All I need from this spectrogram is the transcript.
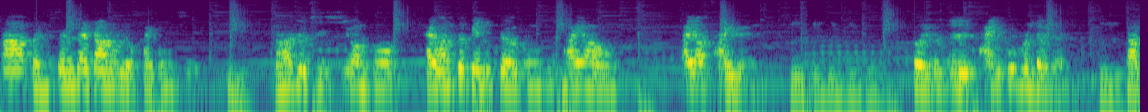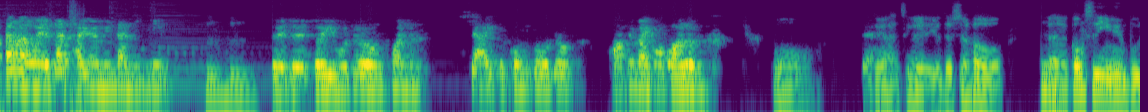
他本身在大陆有开公司，嗯。然后就是希望说，台湾这边的公司他要，他要裁员，嗯嗯嗯嗯嗯，对，就是裁一部分的人，嗯，那当然我也在裁员名单里面，嗯嗯，对对，所以我就换了下一个工作，就跑去卖刮刮乐。哦，对啊，对啊，这个有的时候，呃，公司营运不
